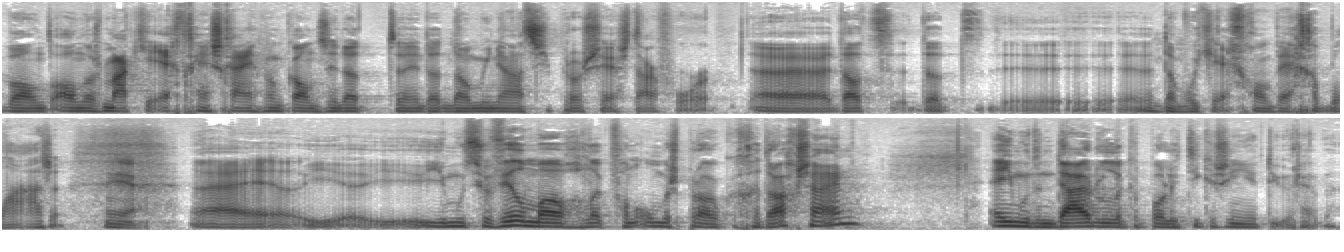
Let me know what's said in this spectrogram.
want anders maak je echt geen schijn van kans in dat, in dat nominatieproces daarvoor. dat, dat, dan word je echt gewoon weggeblazen. Ja. Je, je moet zoveel mogelijk van onbesproken gedrag zijn. En je moet een duidelijke politieke signatuur hebben.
